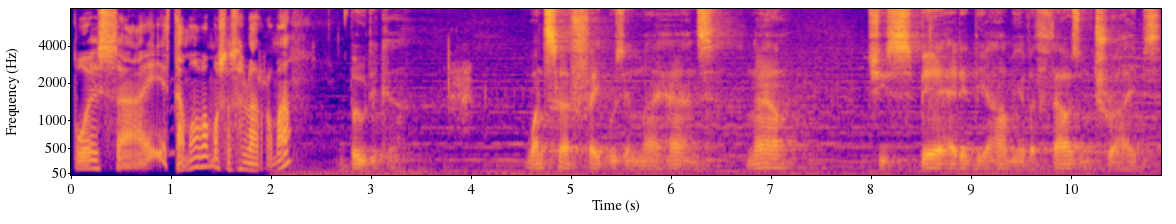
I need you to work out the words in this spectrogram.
Pues ahí estamos, vamos a salvar Roma. Boudica. Once her fate was in my hands. Now, she's spearheaded the army of a thousand tribes.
